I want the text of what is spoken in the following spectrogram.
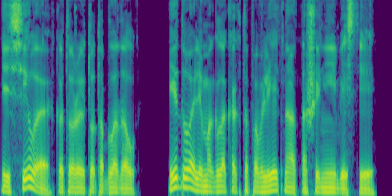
И сила, которой тот обладал, едва ли могла как-то повлиять на отношения бестии.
